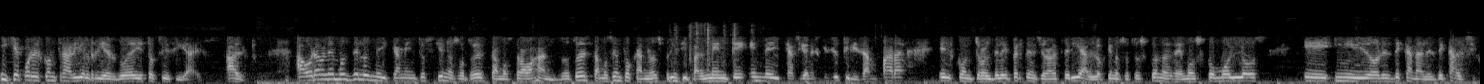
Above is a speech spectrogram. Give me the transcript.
y que por el contrario el riesgo de toxicidad es alto. Ahora hablemos de los medicamentos que nosotros estamos trabajando. Nosotros estamos enfocándonos principalmente en medicaciones que se utilizan para el control de la hipertensión arterial, lo que nosotros conocemos como los eh, inhibidores de canales de calcio.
